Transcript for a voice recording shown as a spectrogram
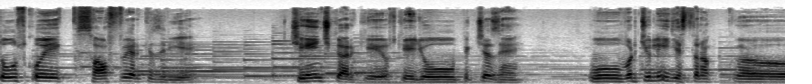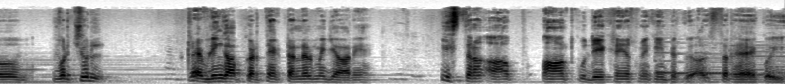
तो उसको एक सॉफ्टवेयर के ज़रिए चेंज करके उसके जो पिक्चर्स हैं, वो वर्चुअली जिस तरह वर्चुअल ट्रैवलिंग आप करते हैं टनल में जा रहे हैं, इस तरह आप आंत को देख रहे हैं, उसमें कहीं पे कोई अल्सर है, कोई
